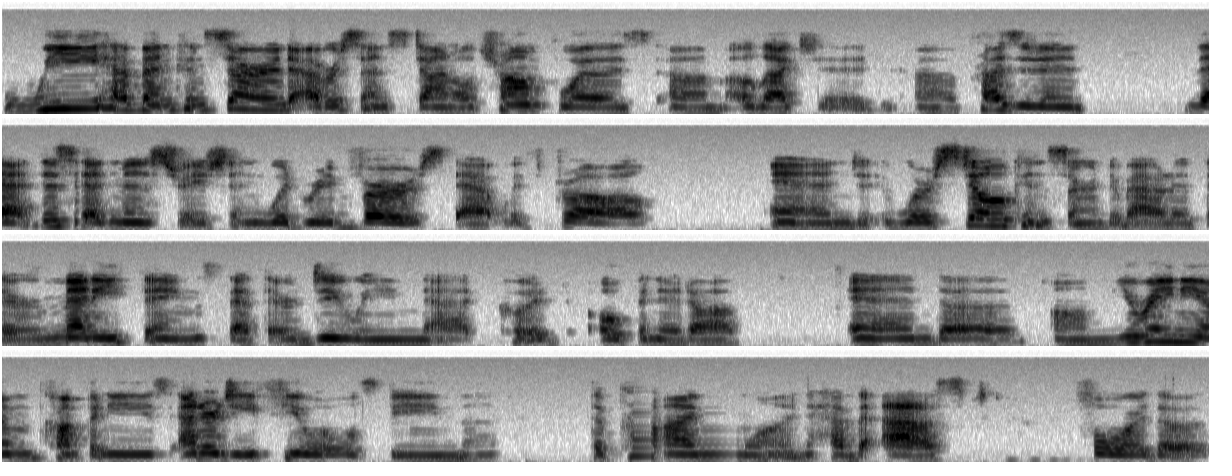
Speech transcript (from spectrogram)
we have been concerned ever since Donald Trump was um, elected uh, president that this administration would reverse that withdrawal. And we're still concerned about it. There are many things that they're doing that could open it up. And the um, uranium companies, Energy Fuels being the, the prime one, have asked for the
